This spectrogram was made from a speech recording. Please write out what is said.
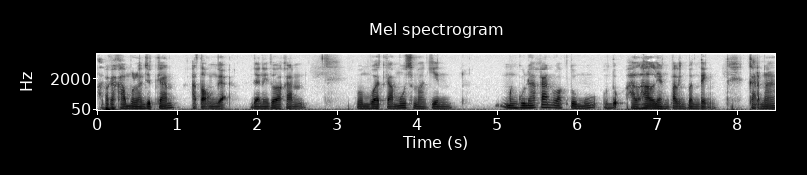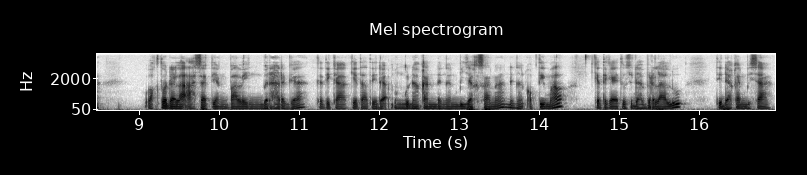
apakah kamu lanjutkan atau enggak. Dan itu akan membuat kamu semakin menggunakan waktumu untuk hal-hal yang paling penting. Karena waktu adalah aset yang paling berharga ketika kita tidak menggunakan dengan bijaksana, dengan optimal, ketika itu sudah berlalu, tidak akan bisa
